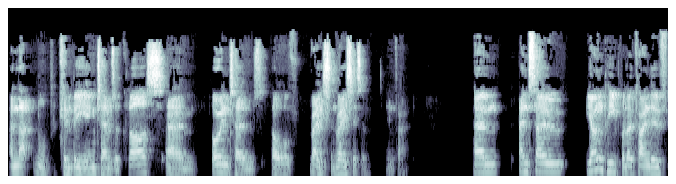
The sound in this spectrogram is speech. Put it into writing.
and that will, can be in terms of class um, or in terms of race and racism. In fact, um, and so young people are kind of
